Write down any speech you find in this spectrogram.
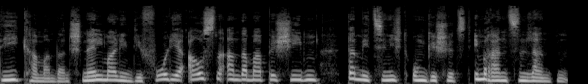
Die kann man dann schnell mal in die Folie außen an der Mappe schieben, damit sie nicht ungeschützt im Ranzen landen.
